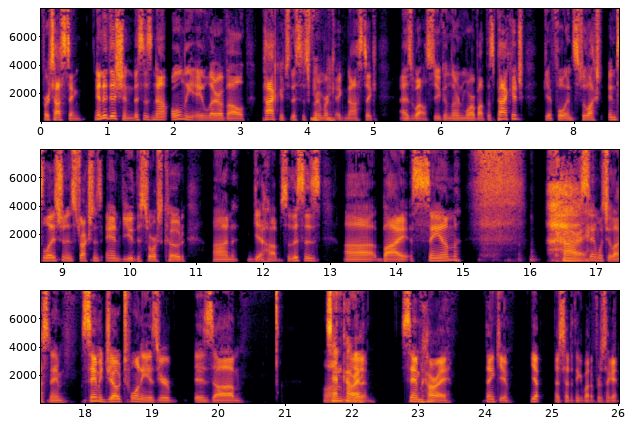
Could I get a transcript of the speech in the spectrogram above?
for testing. In addition, this is not only a Laravel package, this is framework mm-hmm. agnostic as well. So you can learn more about this package, get full installation instructions, and view the source code on GitHub. So this is uh, by Sam. Sam, what's your last name? Sammy Joe twenty is your is um Sam Carre. Sam mm-hmm. Carre. Thank you. Yep, I just had to think about it for a second.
